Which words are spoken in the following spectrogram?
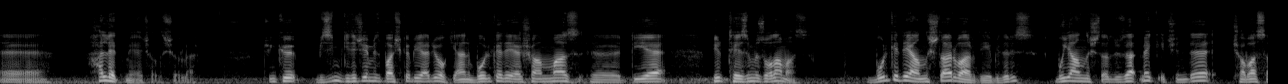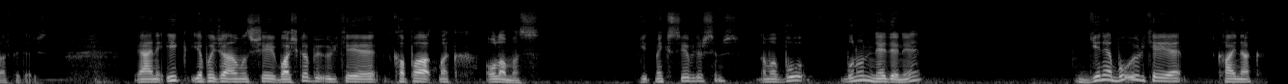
e, halletmeye çalışırlar. Çünkü bizim gideceğimiz başka bir yer yok. Yani bu ülkede yaşanmaz e, diye bir tezimiz olamaz. Bu ülkede yanlışlar var diyebiliriz. Bu yanlışları düzeltmek için de çaba sarf ederiz. Yani ilk yapacağımız şey başka bir ülkeye kapağı atmak olamaz. Gitmek isteyebilirsiniz. Ama bu bunun nedeni yine bu ülkeye kaynak,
